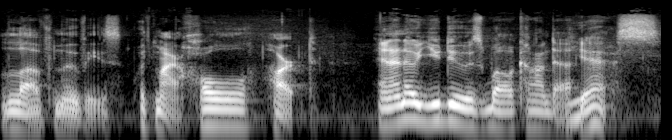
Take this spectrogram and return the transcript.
love movies with my whole heart. And I know you do as well, Conda. Yes.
